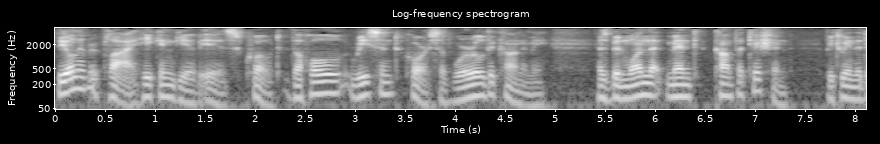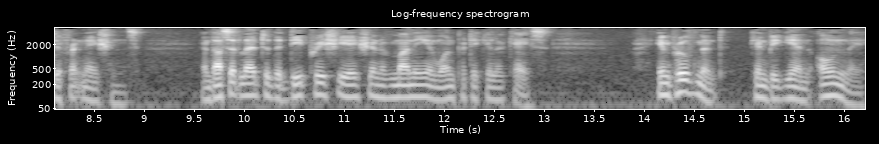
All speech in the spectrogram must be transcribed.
The only reply he can give is, quote, The whole recent course of world economy has been one that meant competition between the different nations, and thus it led to the depreciation of money in one particular case. Improvement can begin only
